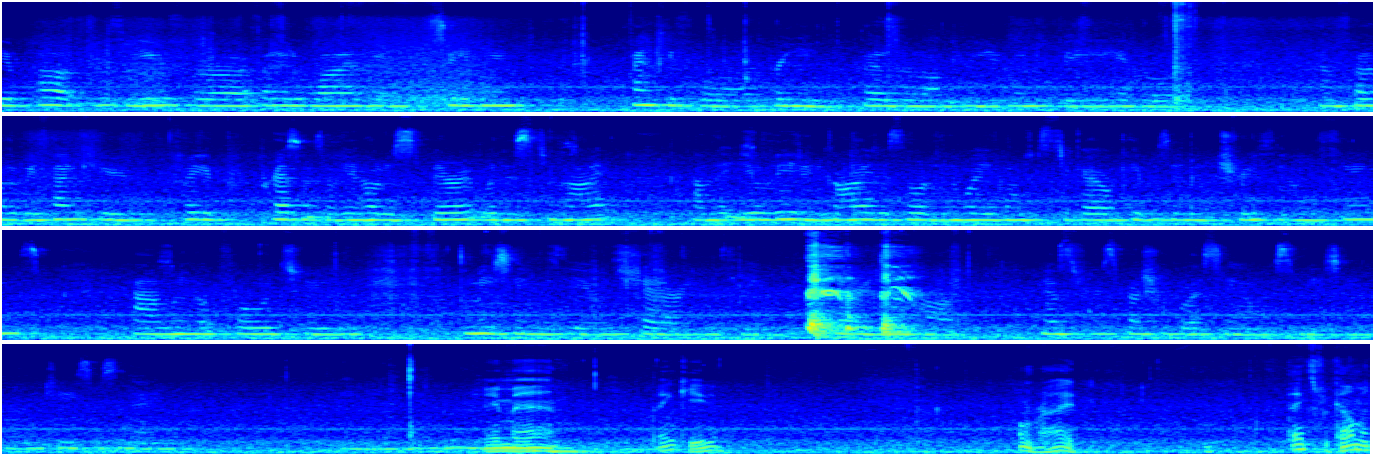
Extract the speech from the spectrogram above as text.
be apart with you for a little while here this evening. Thank you for bringing those along who you're going to be here, Lord. And Father, we thank you for your presence of your Holy Spirit with us tonight and that you'll lead and guide us, Lord, in the way you want us to go and keep us in the truth in all things. And we look forward to meeting with you and sharing with you, sharing your heart. And for a special blessing on this meeting, in Jesus' name. Amen. Thank you. All right. Thanks for coming.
